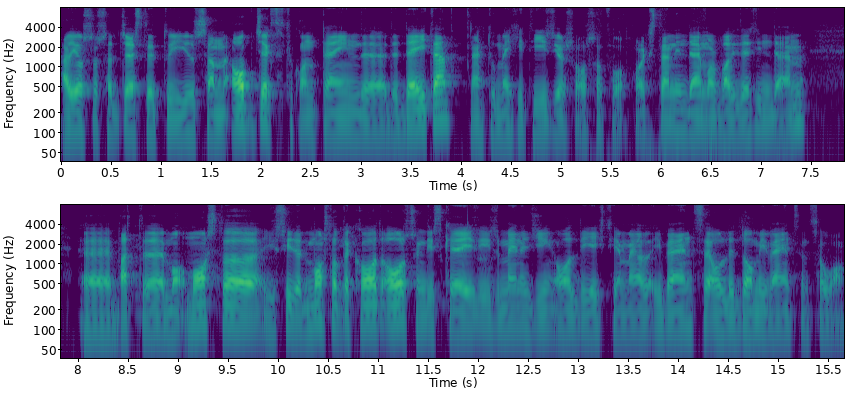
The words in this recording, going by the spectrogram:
I also suggested to use some objects to contain the, the data and to make it easier also for, for extending them or validating them. Uh, but uh, mo most uh, you see that most of the code also in this case is managing all the HTML events all the DOM events and so on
